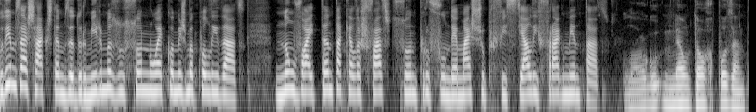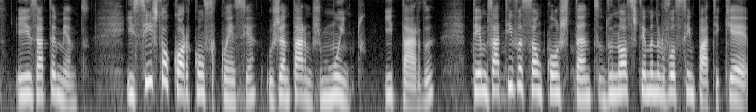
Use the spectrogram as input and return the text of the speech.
Podemos achar que estamos a dormir, mas o sono não é com a mesma qualidade. Não vai tanto àquelas fases de sono profundo, é mais superficial e fragmentado. Logo, não tão repousante. Exatamente. E se isto ocorre com frequência, o jantarmos muito e tarde, temos a ativação constante do nosso sistema nervoso simpático, que é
